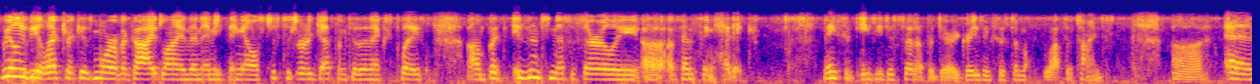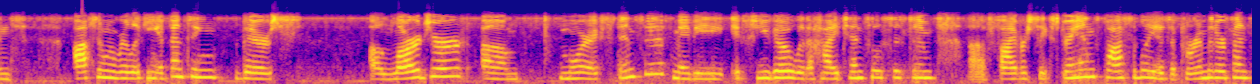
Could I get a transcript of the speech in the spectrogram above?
really the electric is more of a guideline than anything else, just to sort of get them to the next place, um, but isn't necessarily uh, a fencing headache. Makes it easy to set up a dairy grazing system lots of times. Uh, and often when we're looking at fencing, there's a larger um, more extensive. Maybe if you go with a high tensile system, uh, five or six strands possibly as a perimeter fence,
